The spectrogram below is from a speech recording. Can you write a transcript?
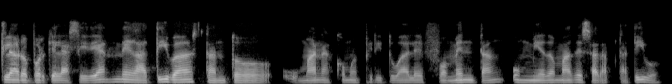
Claro, porque las ideas negativas, tanto humanas como espirituales, fomentan un miedo más desadaptativo,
